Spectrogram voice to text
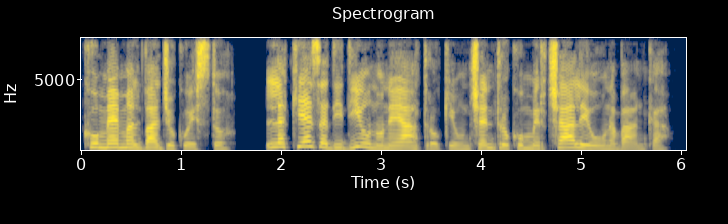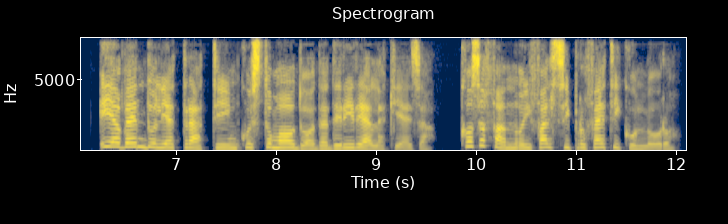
Com'è malvagio questo? La Chiesa di Dio non è altro che un centro commerciale o una banca. E avendoli attratti in questo modo ad aderire alla Chiesa, cosa fanno i falsi profeti con loro?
